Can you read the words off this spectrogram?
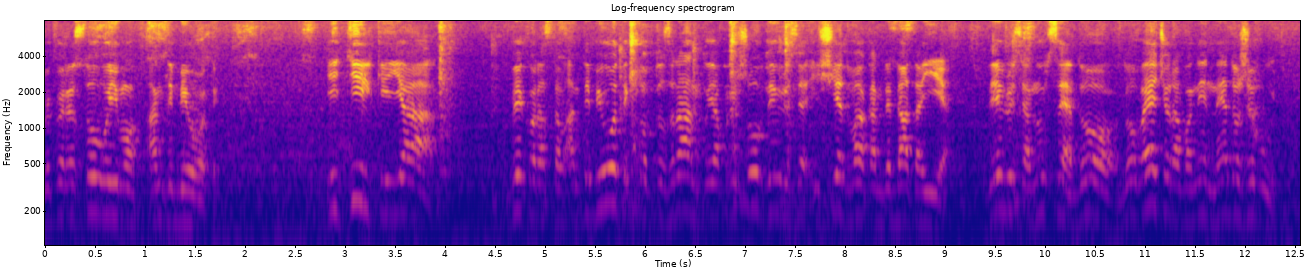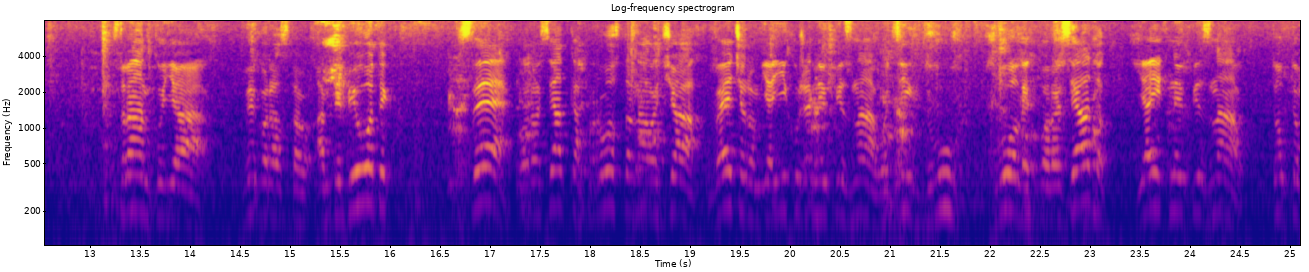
використовуємо антибіотик. І тільки я використав антибіотик, тобто зранку я прийшов, дивлюся, і ще два кандидата є. Дивлюся, ну все, до, до вечора вони не доживуть. Зранку я використав антибіотик, все, поросятка просто на очах. Вечором я їх уже не впізнав. Оцих двох кволих поросяток я їх не впізнав. Тобто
